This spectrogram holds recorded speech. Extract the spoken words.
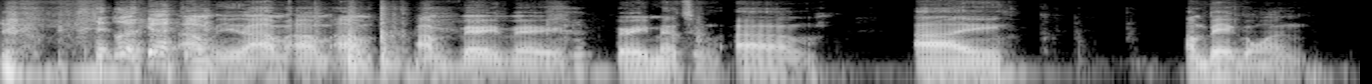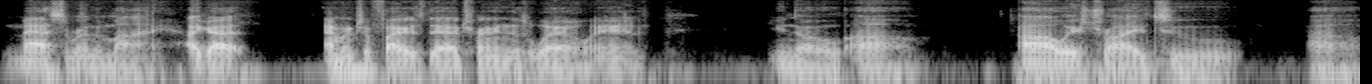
Look, I'm you know I'm I'm I'm I'm very very very mental. Um, I I'm big on mastering the mind. I got amateur fighters that I train as well, and you know um, I always try to. Uh,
